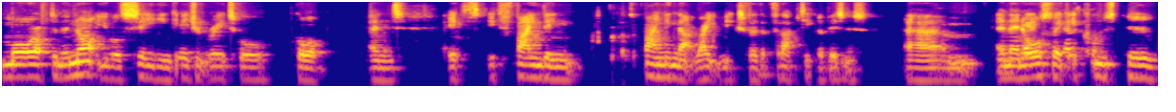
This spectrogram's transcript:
more often than not, you will see the engagement rates go go up. And it's it's finding finding that right mix for the, for that particular business. Um, and then also it, it comes to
